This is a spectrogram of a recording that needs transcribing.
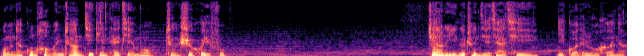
我们的公号文章及电台节目正式恢复。这样的一个春节假期，你过得如何呢？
